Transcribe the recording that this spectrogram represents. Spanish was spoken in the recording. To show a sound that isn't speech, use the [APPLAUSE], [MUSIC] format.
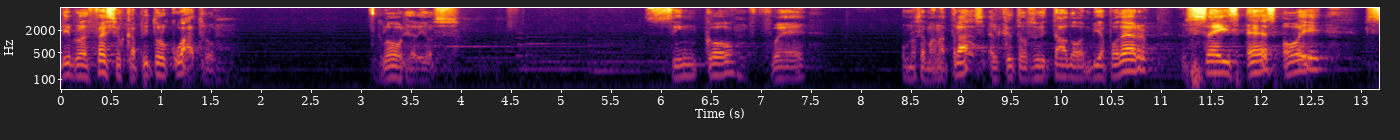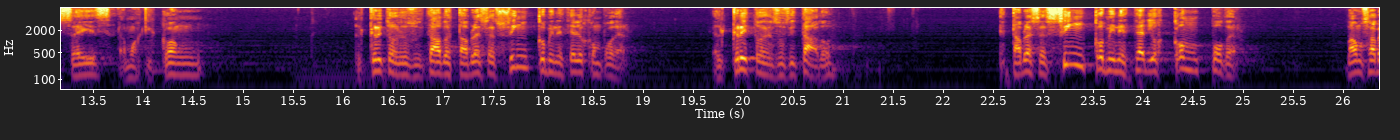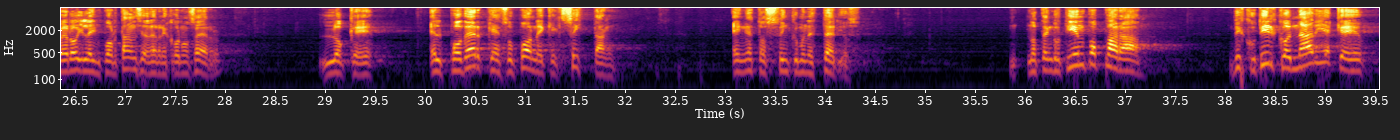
libro de Efesios capítulo 4. Gloria a Dios. 5 fue una semana atrás, el Cristo resucitado envía poder. 6 es hoy, 6 estamos aquí con el Cristo resucitado establece cinco ministerios con poder. El Cristo resucitado establece cinco ministerios con poder. Vamos a ver hoy la importancia de reconocer lo que el poder que supone que existan en estos cinco ministerios. No tengo tiempo para discutir con nadie que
